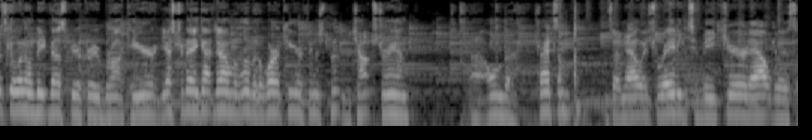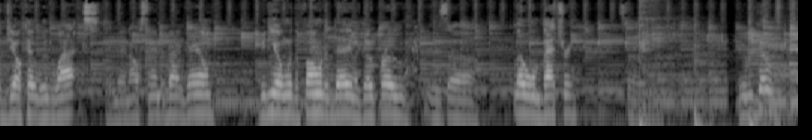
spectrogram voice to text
What's going on, Deep Dive Spear Crew? Brock here. Yesterday, got done with a little bit of work here, finished putting the chop strand uh, on the transom. And so now it's ready to be cured out with some gel coat with wax, and then I'll sand it back down. Videoing with the phone today, my GoPro is uh, low on battery. So here we go.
